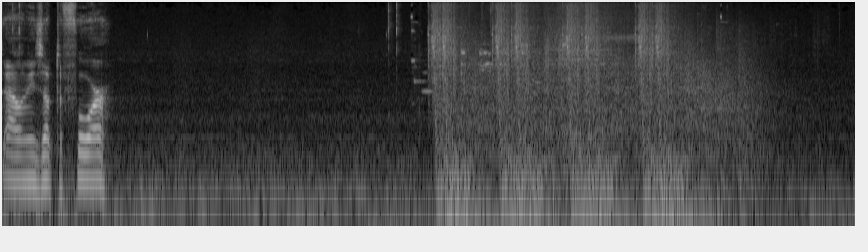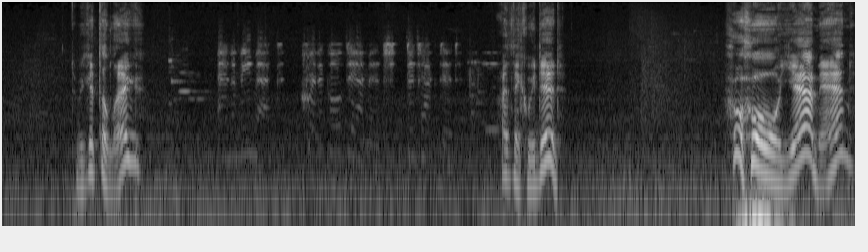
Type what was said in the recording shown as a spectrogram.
Dialing these up to four. Did we get the leg? Enemy mech. Critical damage detected. I think we did. Oh, yeah, man.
